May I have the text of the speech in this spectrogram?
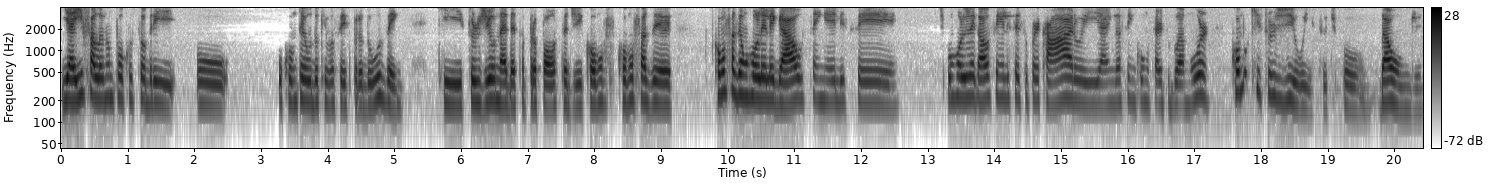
E aí, falando um pouco sobre o, o conteúdo que vocês produzem, que surgiu, né, dessa proposta de como, como fazer como fazer um rolê legal sem ele ser tipo um rolê legal sem ele ser super caro e ainda assim com um certo glamour. Como que surgiu isso? Tipo, da onde?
